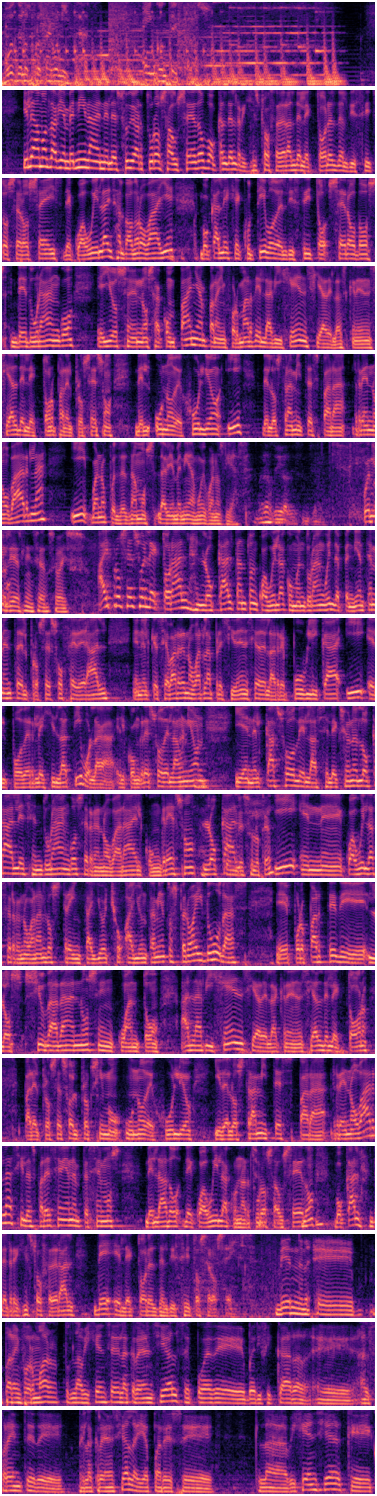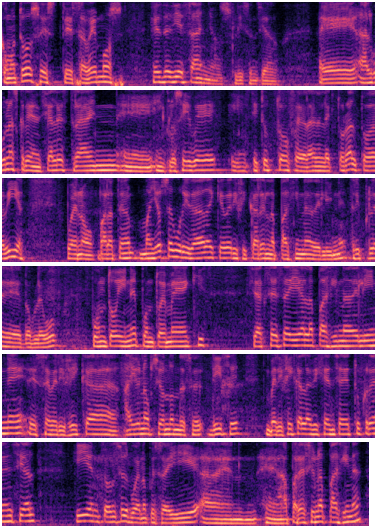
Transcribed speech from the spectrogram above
La voz de los protagonistas. En contextos. Y le damos la bienvenida en el estudio a Arturo Saucedo, vocal del Registro Federal de Electores del Distrito 06 de Coahuila, y Salvador Valle, vocal ejecutivo del Distrito 02 de Durango. Ellos eh, nos acompañan para informar de la vigencia de las credencial de elector para el proceso del 1 de julio y de los trámites para renovarla. Y bueno, pues les damos la bienvenida. Muy buenos días. Buenos días, licenciado. Buenos días, licenciado Ceballos. Hay proceso electoral local tanto en Coahuila como en Durango, independientemente del proceso federal en el que se va a renovar la presidencia de la República y el poder legislativo, la, el Congreso de la Unión. Y en el caso de las elecciones locales en Durango se renovará el Congreso local. ¿Congreso local? Y en eh, Coahuila se renovarán los 38 ayuntamientos. Pero hay dudas eh, por parte de los ciudadanos en cuanto a la vigencia de la credencial de elector para el proceso del próximo 1 de julio y de los trámites para renovarla. Si les parece bien, empecemos del lado de Coahuila con Arturo Saucedo, vocal del Registro Federal de Electores del Distrito 06. Bien, eh, para informar pues, la vigencia de la credencial se puede verificar eh, al frente de, de, la credencial, ahí aparece la vigencia que como todos este, sabemos es de 10 años, licenciado. Eh, algunas credenciales traen eh, inclusive Instituto Federal Electoral todavía. Bueno, para tener mayor seguridad hay que verificar en la página del INE, www.ine.mx. Se accesa ahí a la página del INE, eh, se verifica, hay una opción donde se dice, verifica la vigencia de tu credencial y entonces, bueno, pues ahí en, eh, aparece una página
